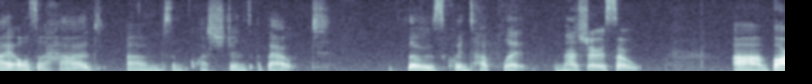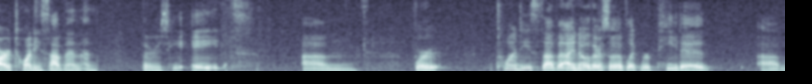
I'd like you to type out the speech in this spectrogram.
I also had um, some questions about those quintuplet measures, so um, bar 27 and 38. Um, for 27, I know they're sort of like repeated um,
